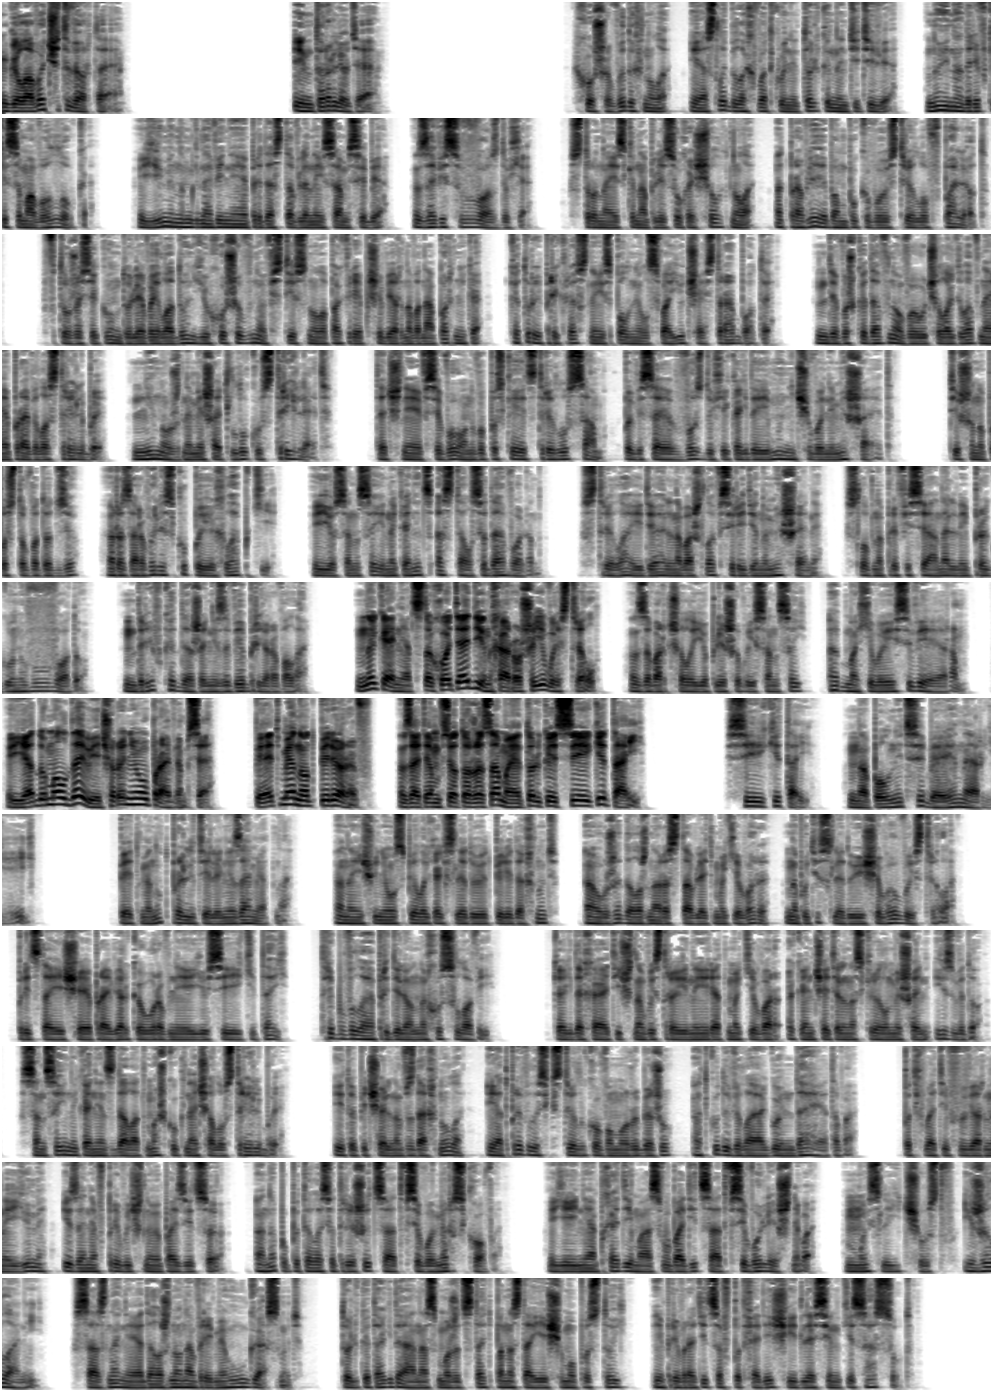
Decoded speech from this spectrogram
Глава четвертая. Интерлюдия. Хоша выдохнула и ослабила хватку не только на тетиве, но и на древке самого лука. Юми на мгновение, предоставленный сам себе, завис в воздухе. Струна из конопли сухо щелкнула, отправляя бамбуковую стрелу в полет. В ту же секунду левой ладонью Хоша вновь стиснула покрепче верного напарника, который прекрасно исполнил свою часть работы — Девушка давно выучила главное правило стрельбы — не нужно мешать луку стрелять. Точнее всего, он выпускает стрелу сам, повисая в воздухе, когда ему ничего не мешает. Тишину пустого додзё разорвали скупые хлопки. Ее сенсей, наконец, остался доволен. Стрела идеально вошла в середину мишени, словно профессиональный прыгун в воду. Древко даже не завибрировала. «Наконец-то хоть один хороший выстрел!» — заворчал ее плешивый сенсей, обмахиваясь веером. «Я думал, до вечера не управимся. Пять минут перерыв. Затем все то же самое, только Сей Китай». Сей Китай. Наполнить себя энергией. Пять минут пролетели незаметно. Она еще не успела как следует передохнуть, а уже должна расставлять макевары на пути следующего выстрела. Предстоящая проверка уровня Юсеи Китай требовала определенных условий. Когда хаотично выстроенный ряд макивар окончательно скрыл мишень из виду, сенсей наконец дал отмашку к началу стрельбы. И то печально вздохнула и отправилась к стрелковому рубежу, откуда вела огонь до этого. Подхватив верный Юми и заняв привычную позицию, она попыталась отрешиться от всего мирского. Ей необходимо освободиться от всего лишнего — мыслей, чувств и желаний. Сознание должно на время угаснуть. Только тогда она сможет стать по-настоящему пустой и превратиться в подходящий для синки сосуд.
